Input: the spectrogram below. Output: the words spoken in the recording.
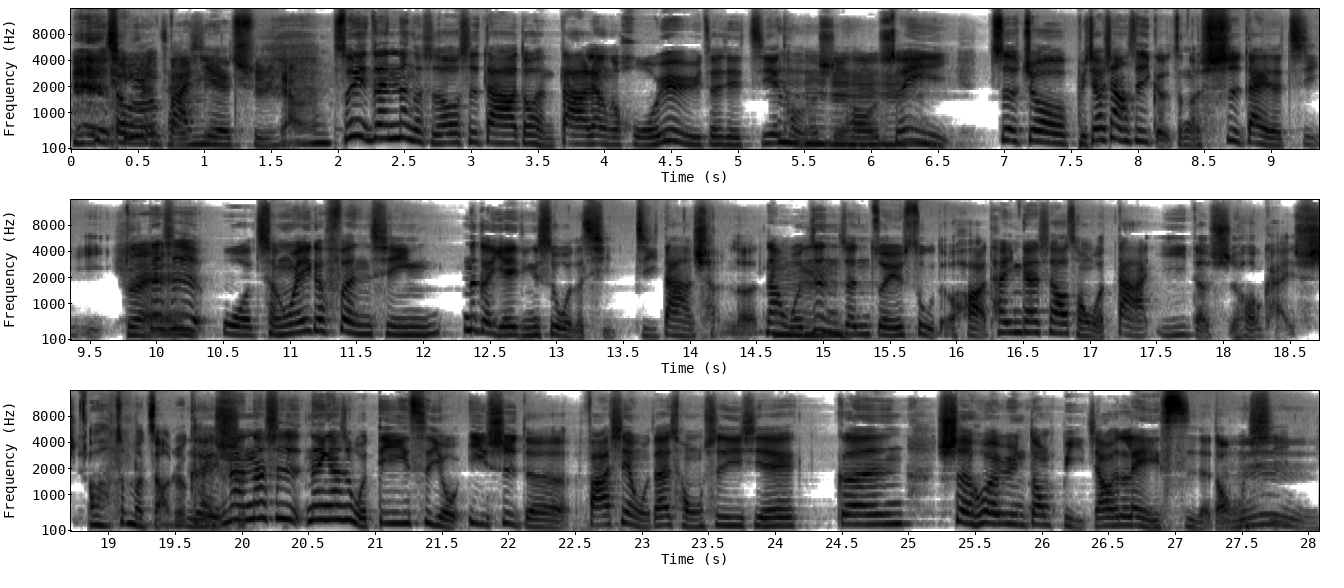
年轻人半夜去这样。所以在那个时候是大家都很大量的活跃于这些街头的时候，所以。这就比较像是一个整个世代的记忆，对。但是我成为一个愤青，那个也已经是我的集集大成了。那我认真追溯的话，它应该是要从我大一的时候开始。哦，这么早就开始？对，那那是那应该是我第一次有意识的发现，我在从事一些跟社会运动比较类似的东西。嗯、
